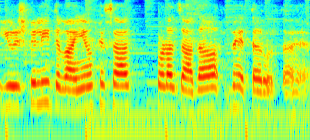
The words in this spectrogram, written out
यूजुअली दवाइयों के साथ थोड़ा ज़्यादा बेहतर होता है।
